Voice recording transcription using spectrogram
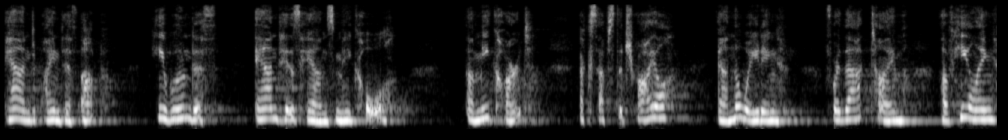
and bindeth up. He woundeth, and his hands make whole. A meek heart accepts the trial and the waiting for that time of healing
